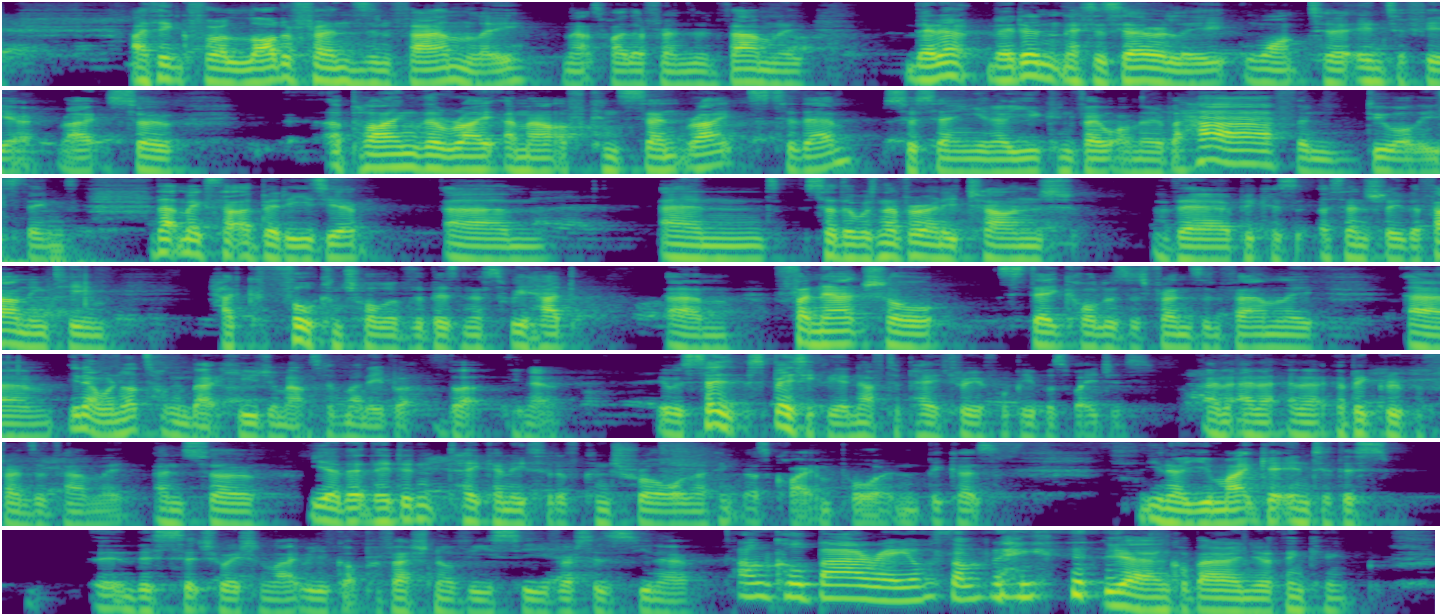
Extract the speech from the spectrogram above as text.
I think for a lot of friends and family, and that's why they're friends and family, they don't they don't necessarily want to interfere, right? So applying the right amount of consent rights to them, so saying you know you can vote on their behalf and do all these things, that makes that a bit easier. Um, and so there was never any challenge there because essentially the founding team had full control of the business. We had um, financial stakeholders as friends and family. Um, you know, we're not talking about huge amounts of money, but but you know, it was basically enough to pay three or four people's wages and, and, a, and a, big group of friends and family. And so, yeah, they, they, didn't take any sort of control. And I think that's quite important because, you know, you might get into this in this situation like where you've got professional VC versus, you know, Uncle Barry or something. yeah, Uncle Barry, and you're thinking,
